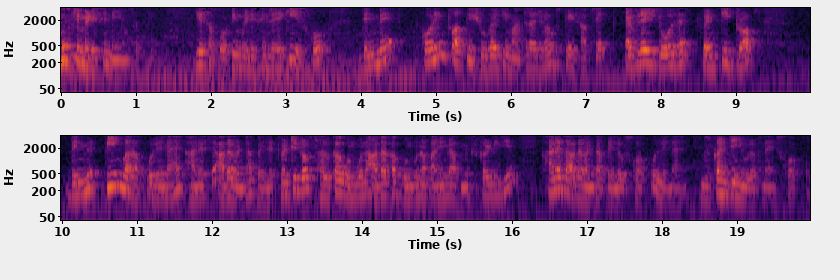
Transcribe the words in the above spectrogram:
मुख्य। मेडिसिन नहीं। हो सकती। ये सपोर्टिंग मेडिसिन रहेगी इसको दिन में अकॉर्डिंग टू आपकी शुगर की मात्रा जो है उसके हिसाब से एवरेज डोज है ट्वेंटी ड्रॉप्स दिन में तीन बार आपको लेना है खाने से आधा घंटा पहले। ट्वेंटी ड्रॉप्स हल्का गुनगुना आधा कप गुनगुना पानी में आप मिक्स कर लीजिए। खाने से आधा घंटा पहले उसको आपको लेना है। कंटिन्यू रखना है इसको आपको।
